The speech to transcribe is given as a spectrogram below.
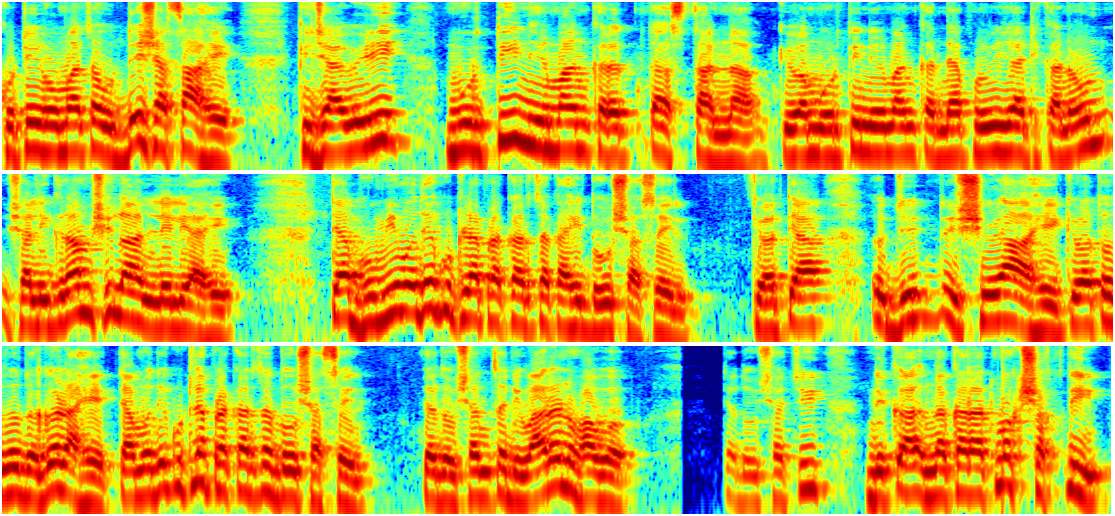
कुटीर होमाचा उद्देश असा आहे की ज्यावेळी मूर्ती निर्माण करत असताना किंवा मूर्ती निर्माण करण्यापूर्वी ज्या ठिकाणाहून शालिग्राम शिला आणलेली आहे त्या भूमीमध्ये कुठल्या प्रकारचा काही दोष असेल? किंवा त्या जी शिळा आहे किंवा तो जो दगड आहे त्यामध्ये कुठल्या प्रकारचा दोष असेल? त्या दोषांचं निवारण व्हावं. त्या दोषाची निका नकारात्मक शक्ती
